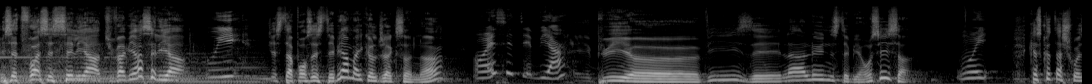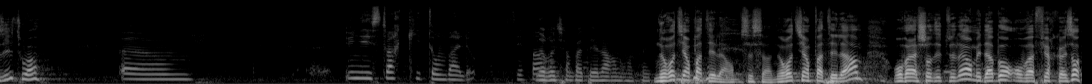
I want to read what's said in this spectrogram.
Et cette fois, c'est Célia. Tu vas bien, Célia? Oui. Qu'est-ce que t'as pensé? C'était bien, Michael Jackson, là hein? Ouais, c'était bien. Et puis, euh, Viser la lune, c'était bien aussi, ça. Oui. Qu'est-ce que t'as choisi, toi? Euh, une histoire qui tombe à l'eau. Pas Ne retiens pas tes larmes en fait. Ne retiens pas tes larmes, c'est ça. Ne retiens pas tes larmes. On va la chanter tout à l'heure, mais d'abord, on va faire connaissance.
